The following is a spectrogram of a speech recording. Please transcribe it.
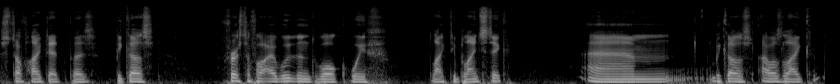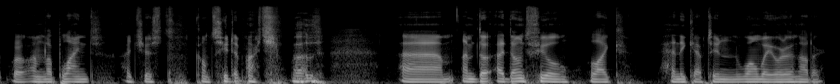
stuff like that. But because, first of all, I wouldn't walk with like the blind stick um, because I was like, well, I'm not blind. I just can't see that much, but um, I'm do- I don't feel like handicapped in one way or another.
